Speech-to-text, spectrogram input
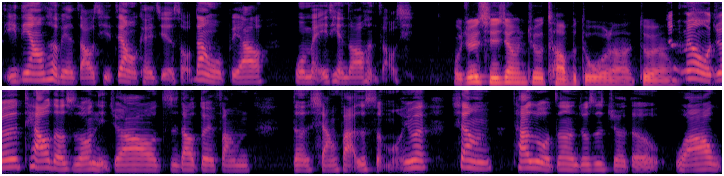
一定要特别早起，这样我可以接受。但我不要我每一天都要很早起。我觉得其实这样就差不多了，对啊。没有，我觉得挑的时候你就要知道对方的想法是什么，因为像。他如果真的就是觉得我要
